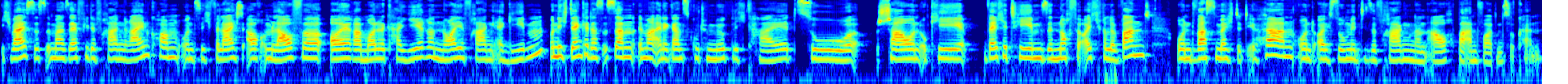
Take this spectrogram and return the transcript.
Ich weiß, dass immer sehr viele Fragen reinkommen und sich vielleicht auch im Laufe eurer Modelkarriere neue Fragen ergeben. Und ich denke, das ist dann immer eine ganz gute Möglichkeit zu schauen, okay, welche Themen sind noch für euch relevant und was möchtet ihr hören und euch somit diese Fragen dann auch beantworten zu können.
